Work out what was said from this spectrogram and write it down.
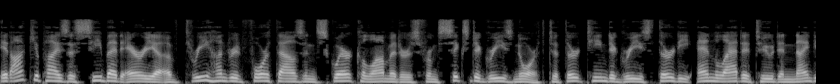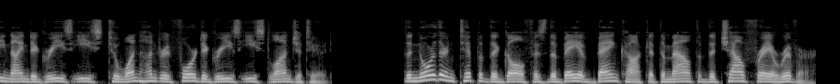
It occupies a seabed area of 304,000 square kilometers from 6 degrees north to 13 degrees 30 N latitude and 99 degrees east to 104 degrees east longitude. The northern tip of the Gulf is the Bay of Bangkok at the mouth of the Chao Phraya River.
